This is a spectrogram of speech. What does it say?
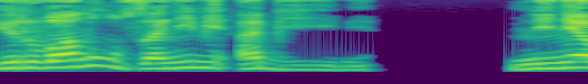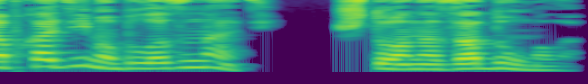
и рванул за ними обеими. Мне необходимо было знать, что она задумала.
